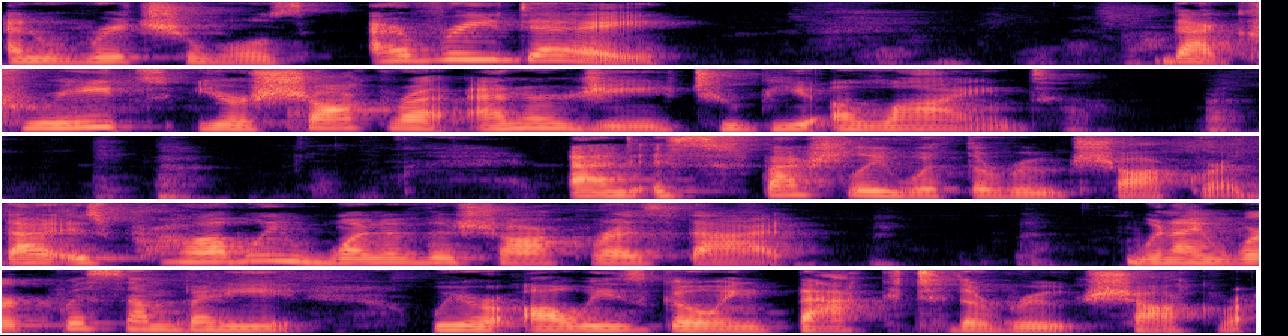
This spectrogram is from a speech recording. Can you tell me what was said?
and rituals every day that creates your chakra energy to be aligned. And especially with the root chakra, that is probably one of the chakras that when I work with somebody, we are always going back to the root chakra.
